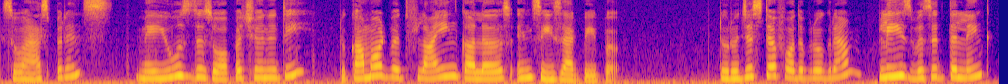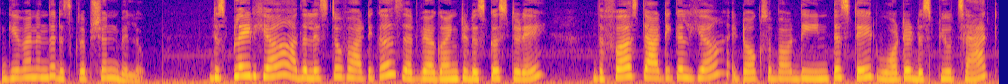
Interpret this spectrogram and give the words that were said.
So, aspirants may use this opportunity to come out with flying colors in CSAT paper. To register for the program, please visit the link given in the description below. Displayed here are the list of articles that we are going to discuss today. The first article here it talks about the Interstate Water Disputes Act.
